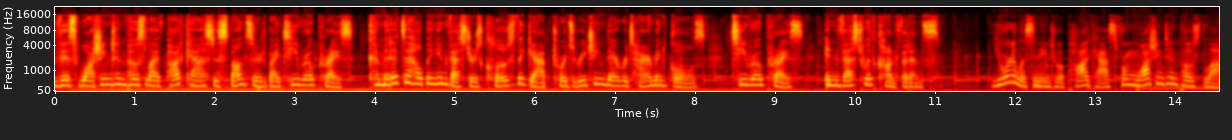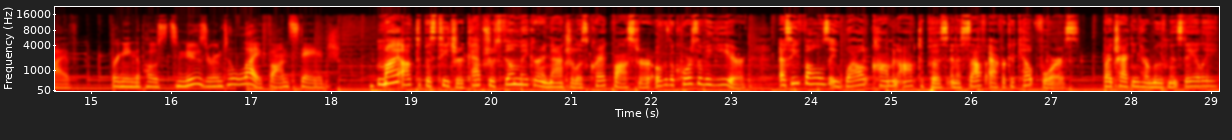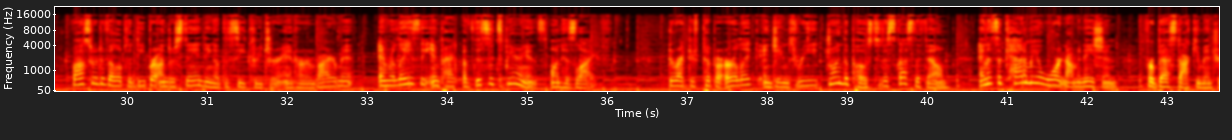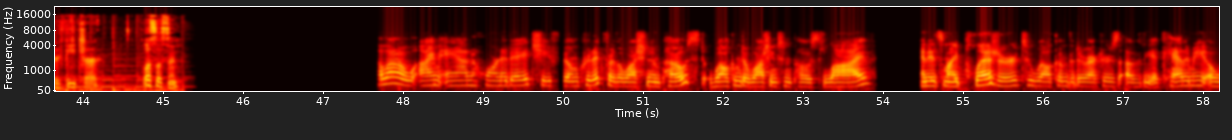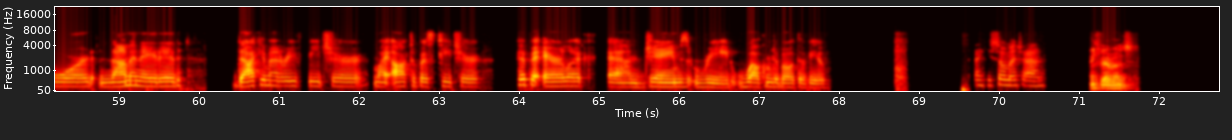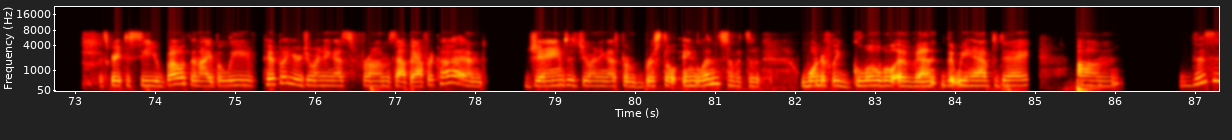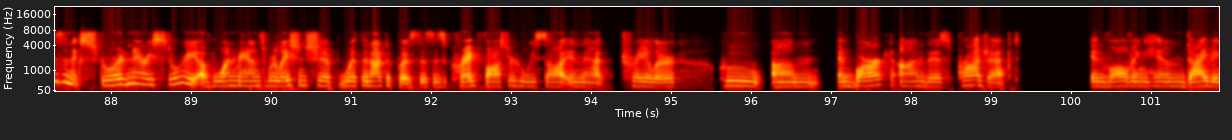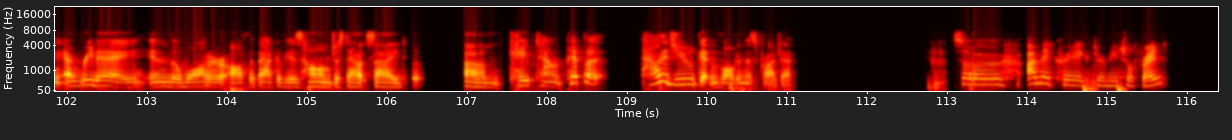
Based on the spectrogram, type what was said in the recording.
This Washington Post Live podcast is sponsored by T. Rowe Price, committed to helping investors close the gap towards reaching their retirement goals. T. Rowe Price, invest with confidence. You're listening to a podcast from Washington Post Live, bringing the Post's newsroom to life on stage. My Octopus Teacher captures filmmaker and naturalist Craig Foster over the course of a year as he follows a wild common octopus in a South Africa kelp forest. By tracking her movements daily, Foster develops a deeper understanding of the sea creature and her environment and relays the impact of this experience on his life. Directors Pippa Ehrlich and James Reed joined the Post to discuss the film and its Academy Award nomination for Best Documentary Feature. Let's listen. Hello, I'm Ann Hornaday, Chief Film Critic for the Washington Post. Welcome to Washington Post Live. And it's my pleasure to welcome the directors of the Academy Award nominated documentary feature, My Octopus Teacher, Pippa Ehrlich and James Reed. Welcome to both of you. Thank you so much, Ann. Thank you very much. It's great to see you both. And I believe, Pippa, you're joining us from South Africa, and James is joining us from Bristol, England. So it's a wonderfully global event that we have today. Um, this is an extraordinary story of one man's relationship with an octopus. This is Craig Foster, who we saw in that trailer, who um, embarked on this project involving him diving every day in the water off the back of his home just outside um, Cape Town. Pippa, how did you get involved in this project? So I met Craig through a mutual friend.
